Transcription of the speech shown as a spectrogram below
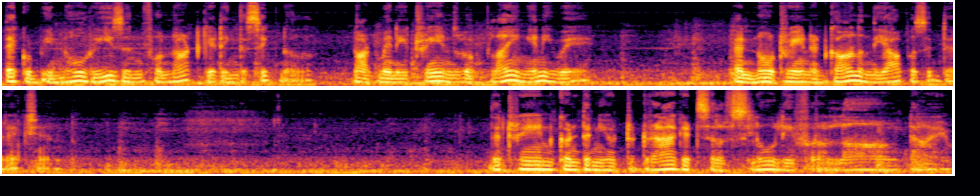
There could be no reason for not getting the signal. Not many trains were plying anyway, and no train had gone in the opposite direction. The train continued to drag itself slowly for a long time.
